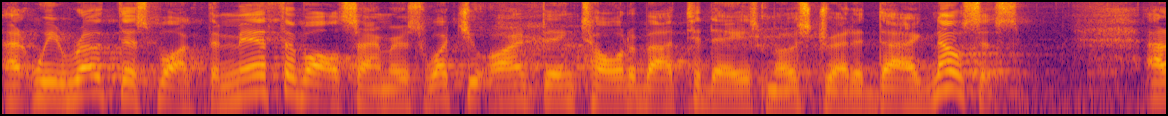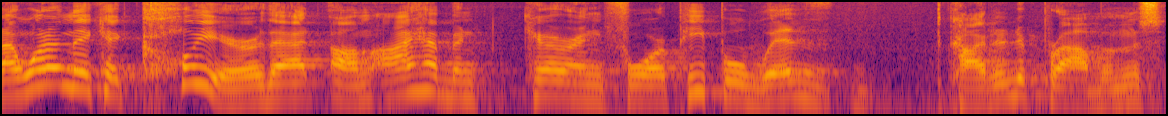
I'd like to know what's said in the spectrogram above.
And we wrote this book, The Myth of Alzheimer's What You Aren't Being Told About Today's Most Dreaded Diagnosis. And I want to make it clear that um, I have been caring for people with cognitive problems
